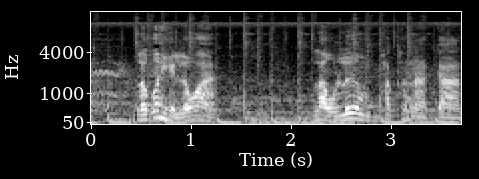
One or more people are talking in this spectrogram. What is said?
20 เราก็เห็นแล้วว่า เราเริ่มพัฒนาการ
